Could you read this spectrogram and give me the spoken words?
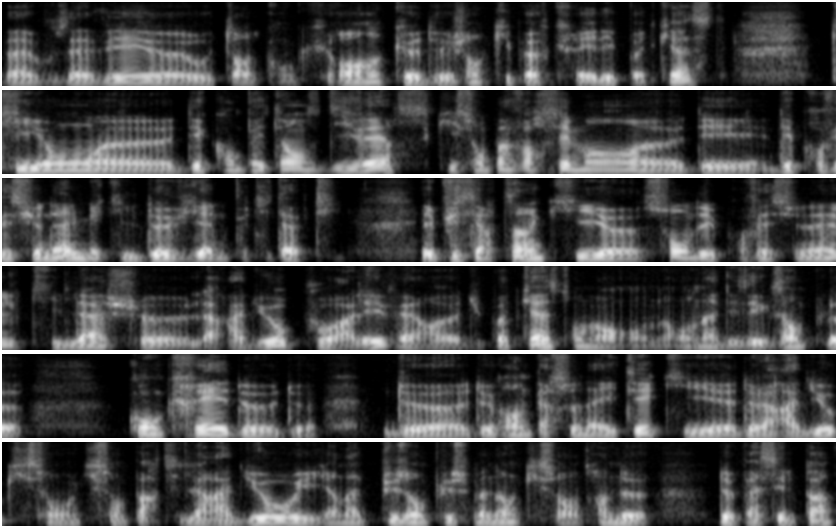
bah, vous avez autant de concurrents que de gens qui peuvent créer des podcasts, qui ont des compétences diverses, qui sont pas forcément des, professionnels, mais qui deviennent petit à petit. Et puis certains qui sont des professionnels qui lâchent la radio pour aller vers du podcast. On, a des exemples concrets de, de, de, de, grandes personnalités de la radio qui sont, partis de la radio. Et il y en a de plus en plus maintenant qui sont en train de, de passer le pas.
